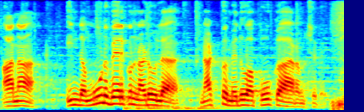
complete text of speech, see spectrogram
ஆனா இந்த மூணு பேருக்கும் நடுவுல நட்பு மெதுவா பூக்க ஆரம்பிச்சது.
